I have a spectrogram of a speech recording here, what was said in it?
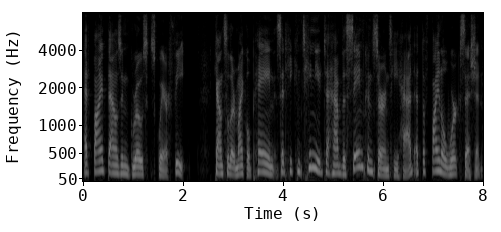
at 5,000 gross square feet. Councillor Michael Payne said he continued to have the same concerns he had at the final work session.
